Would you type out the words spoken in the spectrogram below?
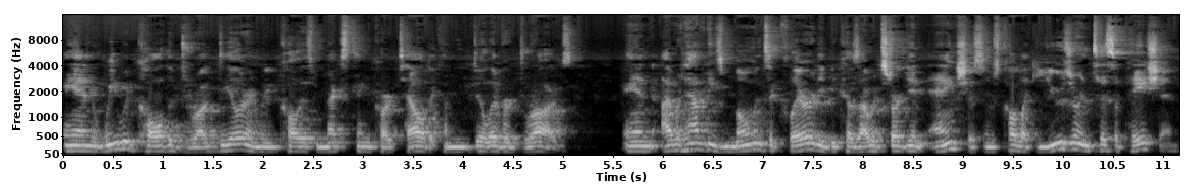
and we would call the drug dealer and we'd call this mexican cartel to come deliver drugs and I would have these moments of clarity because I would start getting anxious. And it was called like user anticipation.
